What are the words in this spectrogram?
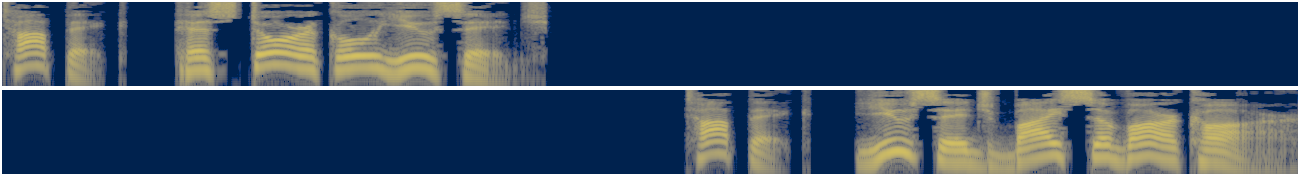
Topic: Historical usage. Topic: Usage by Savarkar.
